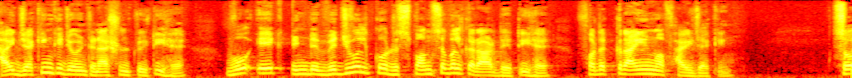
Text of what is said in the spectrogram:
ہائی جیکنگ کی جو انٹرنیشنل ٹریٹی ہے وہ ایک انڈیویجل کو ریسپانسبل قرار دیتی ہے for the crime of hijacking so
